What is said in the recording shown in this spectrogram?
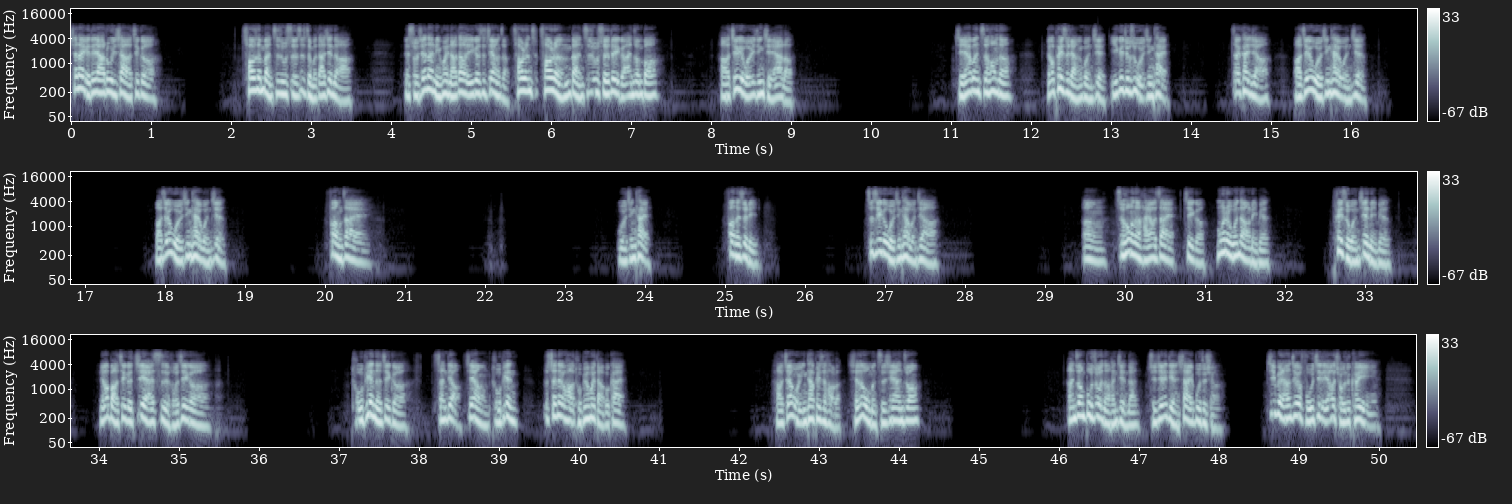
现在给大家录一下这个超人版蜘蛛丝是怎么搭建的啊？首先呢，你会拿到一个是这样子，超人超人版蜘蛛丝的一个安装包。好，这个我已经解压了。解压完之后呢，要配置两个文件，一个就是伪静态。再看一下啊，把这个伪静态文件，把这个伪静态文件放在伪静态放在这里，这是一个伪静态文件啊。嗯，之后呢，还要在这个默认文档里面配置文件里面，你要把这个 JS 和这个图片的这个删掉，这样图片删掉的话，图片会打不开。好，这样我已经它配置好了，现在我们直接安装。安装步骤呢很简单，直接点下一步就行。基本上这个服务器的要求就可以，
